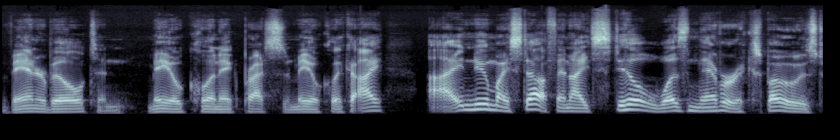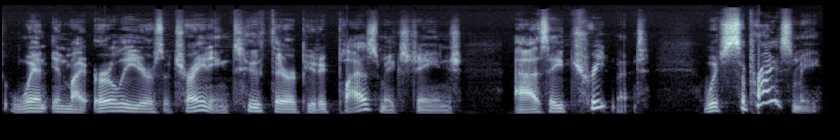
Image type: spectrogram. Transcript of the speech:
Vanderbilt and Mayo Clinic, practiced in Mayo Clinic. I I knew my stuff, and I still was never exposed when in my early years of training to therapeutic plasma exchange as a treatment, which surprised me.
